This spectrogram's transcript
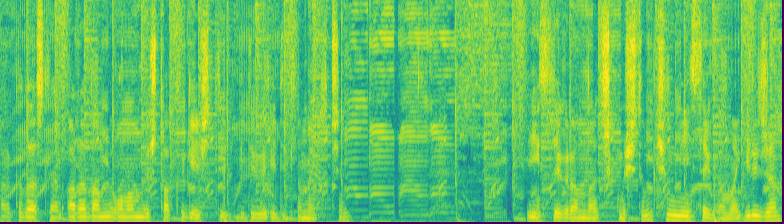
Arkadaşlar aradan bir 10-15 dakika geçti videoyu editlemek için. Instagram'dan çıkmıştım. Şimdi Instagram'a gireceğim.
